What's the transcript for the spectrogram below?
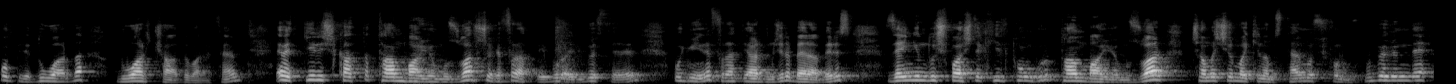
Komple duvarda duvar kağıdı var efendim. Evet giriş katta tam banyomuz var. Şöyle Fırat Bey burayı bir gösterelim. Bugün yine Fırat yardımcı ile beraberiz. Zengin duş başlık Hilton Grup tam banyomuz var. Çamaşır makinamız, termosifonumuz bu bölümde.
